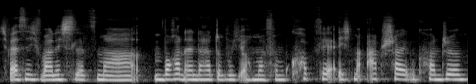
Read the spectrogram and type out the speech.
Ich weiß nicht, wann ich das letzte Mal ein Wochenende hatte, wo ich auch mal vom Kopf her echt mal abschalten konnte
